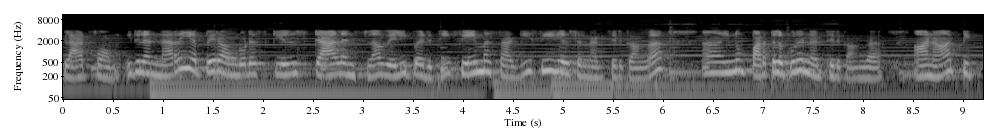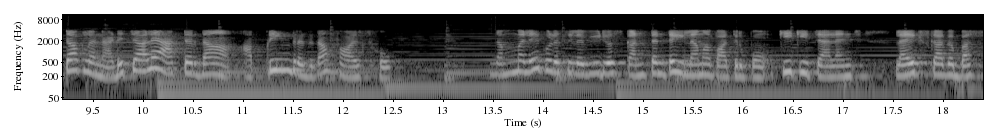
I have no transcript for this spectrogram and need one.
பிளாட்ஃபார்ம் இதில் நிறைய பேர் அவங்களோட ஸ்கில்ஸ் டேலண்ட்ஸ்லாம் வெளிப்படுத்தி ஃபேமஸ் ஆகி சீரியல்ஸில் நடிச்சிருக்காங்க. இன்னும் படத்தில் கூட நடிச்சிருக்காங்க. ஆனால் டிக்டாக்ல நடித்தாலே ஆக்டர் தான் அப்படின்றது தான் ஃபால்ஸ் ஹோப் நம்மளே கூட சில வீடியோஸ் கண்டென்ட்டே இல்லாமல் பார்த்துருப்போம். கீகி சேலஞ்ச் லைக்ஸ்க்காக பஸ்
